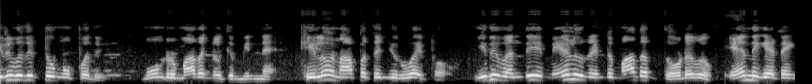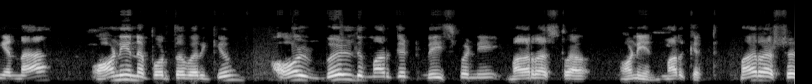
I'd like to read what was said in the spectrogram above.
இருபது டு முப்பது மூன்று மாதங்களுக்கு முன்ன. கிலோ நாற்பத்தஞ்சு ரூபாய் இப்போ. இது வந்து மேலும் ரெண்டு மாதம் தொடரும். ஏன்னு கேட்டீங்கன்னா ஆனியனை பொறுத்த வரைக்கும் ஆல் வேர்ல்டு மார்க்கெட் பேஸ் பண்ணி Maharashtra onion market Maharashtra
